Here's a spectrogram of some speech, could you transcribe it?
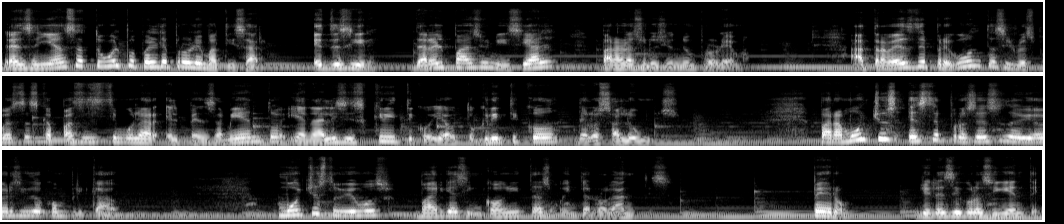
La enseñanza tuvo el papel de problematizar, es decir, dar el paso inicial para la solución de un problema. A través de preguntas y respuestas capaces de estimular el pensamiento y análisis crítico y autocrítico de los alumnos. Para muchos este proceso debió haber sido complicado. Muchos tuvimos varias incógnitas o interrogantes. Pero yo les digo lo siguiente,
